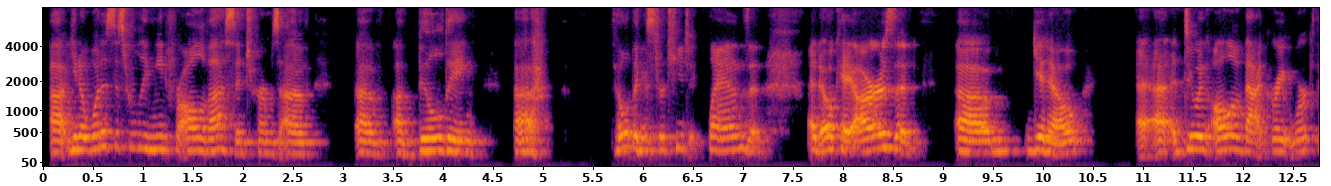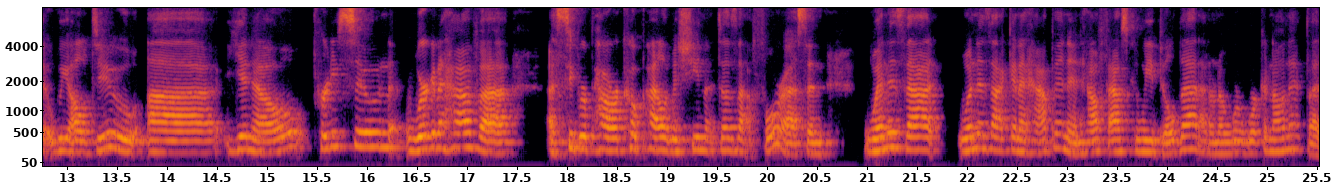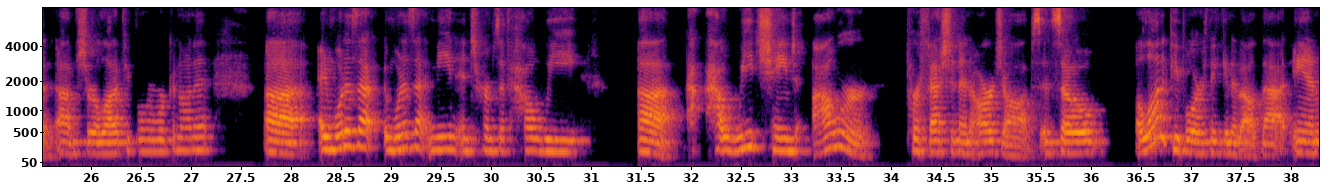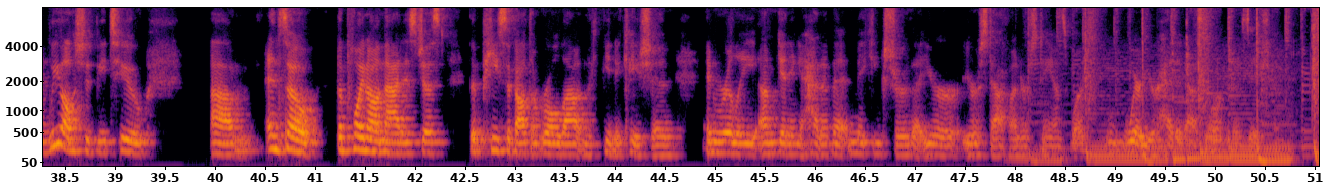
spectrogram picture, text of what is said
uh, you know what does this really mean for all of us in terms of of, of building uh, building strategic plans and and OKRs and um, you know uh, uh, doing all of that great work that we all do uh, you know pretty soon we're going to have a a superpower copilot machine that does that for us. And when is that when is that going to happen and how fast can we build that i don't know we're working on it but i'm sure a lot of people are working on it Uh, and what does that and what does that mean in terms of how we uh, how we change our profession and our jobs? And so a lot of people are thinking about that, and we all should be too. Um, and so the point on that is just the piece about the rollout and the communication and really um, getting ahead of it and making sure that your your staff understands what where you're headed as an organization.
